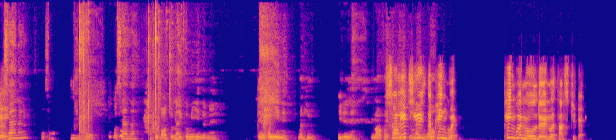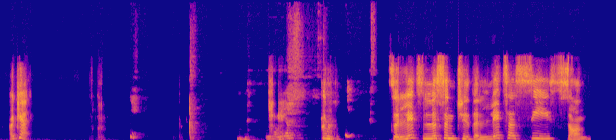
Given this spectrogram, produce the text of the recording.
Bỏ xa nè. Bỏ xa. Nhìn thấy. Bỏ xa ra. Con phải bỏ chỗ này cô mới nhìn được nè. Đây là con nhìn này. Màn hình. Ý đây này. Nó phải So to như let's thế này use the penguin. Penguin will learn with us today. Okay. So let's listen to the letter C song.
